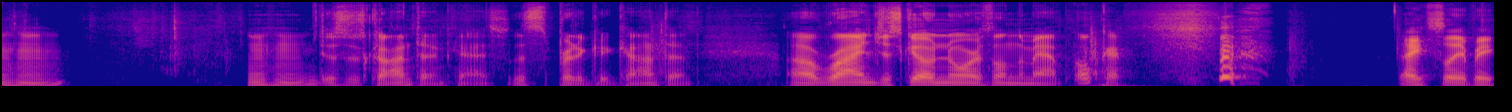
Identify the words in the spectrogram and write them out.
Mm-hmm. Mm-hmm. This is content, guys. This is pretty good content. Uh, Ryan, just go north on the map. Okay. Thanks, Sleepy.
